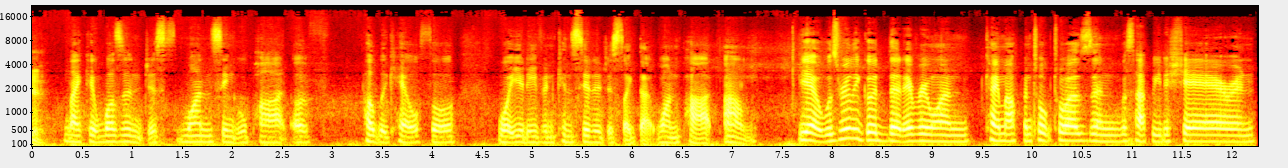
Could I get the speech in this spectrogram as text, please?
Yeah, Like it wasn't just one single part of public health or what you'd even consider just like that one part. Um, yeah, it was really good that everyone came up and talked to us and was happy to share and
